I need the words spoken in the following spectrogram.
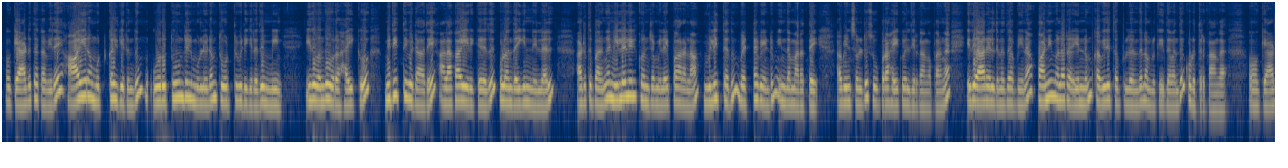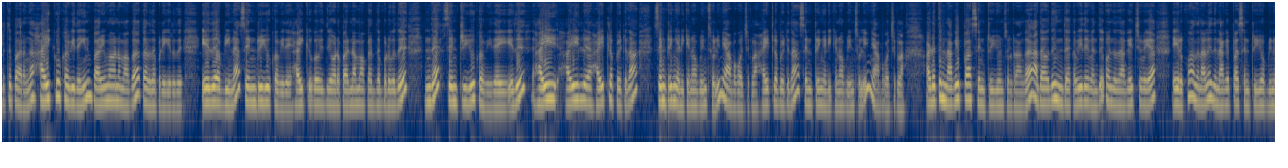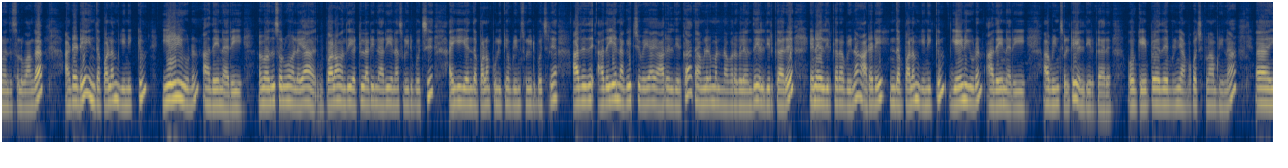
ஓகே அடுத்த கவிதை. ஆயிரம் முட்கள் இருந்தும் ஒரு தூண்டில் முள்ளிடம் தோற்றுவிடுகிறது மீன். இது வந்து ஒரு ஹைக்கு மிதித்து விடாதே அழகாய் இருக்கிறது குழந்தையின் நிழல். அடுத்து பாருங்க நிழலில் கொஞ்சம் இலைப்பாறலாம் விழித்ததும் வெட்ட வேண்டும் இந்த மரத்தை அப்படின்னு சொல்லிட்டு சூப்பராக ஹைக்கு எழுதியிருக்காங்க பாருங்க. இது யார் எழுதுனது அப்படின்னா பனிமலர் என்னும் கவிதை தப்புலேருந்து நம்மளுக்கு இதை வந்து கொடுத்துருக்காங்க. ஓகே அடுத்து பாருங்க ஹைக்கு கவிதையின் பரிமாணமாக கருதப்படுகிறது. எது அப்படின்னா சென்ட்ரியூ கவிதை. ஹைக்கு கவிதையோட பரிணாமமாக கருதப்படுவது இந்த சென்ட்ரியூ கவிதை. இது ஹை ஹைல ஹைட்டில் போயிட்டு தான் சென்ட்ரிங் அடிக்கணும் அப்படின்னு சொல்லி ஞாபகம் வச்சுக்கலாம். ஹைட்டில் போயிட்டு தான் சென்ட்ரிங் அடிக்கணும் அப்படின்னு சொல்லி ஞாபகம் வச்சுக்கலாம். அடுத்து நகைப்பா சென்ட்ரியூன்னு சொல்கிறாங்க சொல்லுவாங்க. அதாவது இந்த கவிதை வந்து கொஞ்சம் நகைச்சுவையாக இருக்கும். அதனால் இது நகைப்பா சென்ட்ரியோ அப்படின்னு வந்து சொல்லுவாங்க. அடடே இந்த பழம் இனிக்கும் ஏணியுடன் அதே நரி. நம்ம வந்து சொல்லுவோம் இல்லையா பழம் வந்து எட்டுலாடி நரி என்ன சொல்லிட்டு போச்சு? ஐயா இந்த பழம் புளிக்கும் அப்படின்னு சொல்லிட்டு போச்சு இல்லையா? அது அதையே நகைச்சுவையாக யார் எழுதியிருக்கா? தமிழர்மன் அவர்கள் வந்து எழுதியிருக்காரு. என்ன எழுதியிருக்காரு அப்படின்னா அடடே இந்த பழம் இனிக்கும் ஏணியுடன் அதே நரி அப்படின்னு சொல்லிட்டு எழுதியிருக்காரு. ஓகே இப்போ இது எப்படி ஞாபகம் வச்சுக்கலாம் அப்படின்னா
